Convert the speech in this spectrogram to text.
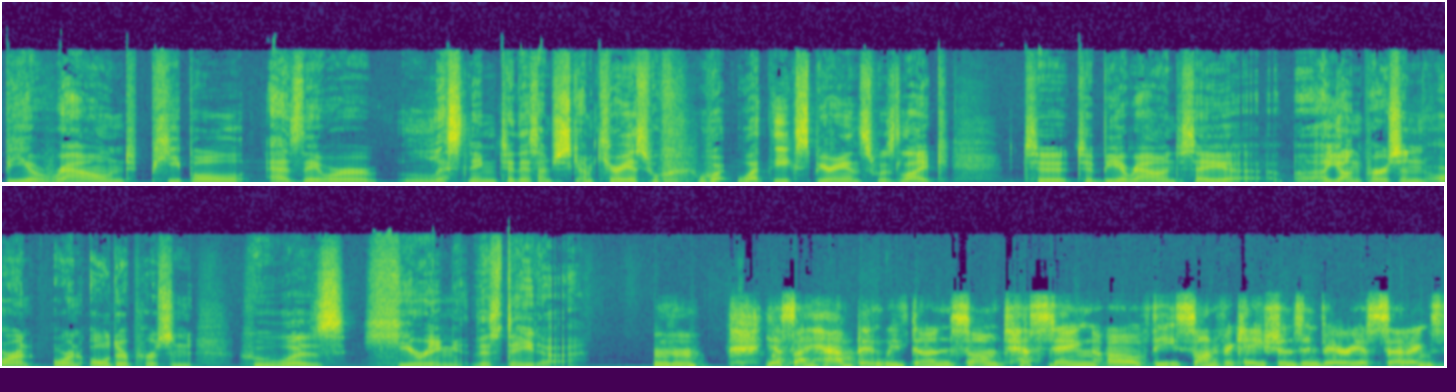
be around people as they were listening to this? I'm just I'm curious what what the experience was like to to be around, say, a, a young person or an or an older person who was hearing this data. Mm-hmm. Yes, I have been. We've done some testing of these sonifications in various settings.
